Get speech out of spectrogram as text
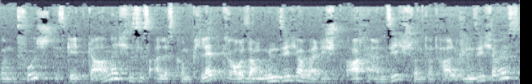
und Pfusch, das geht gar nicht. Es ist alles komplett grausam unsicher, weil die Sprache an sich schon total unsicher ist.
